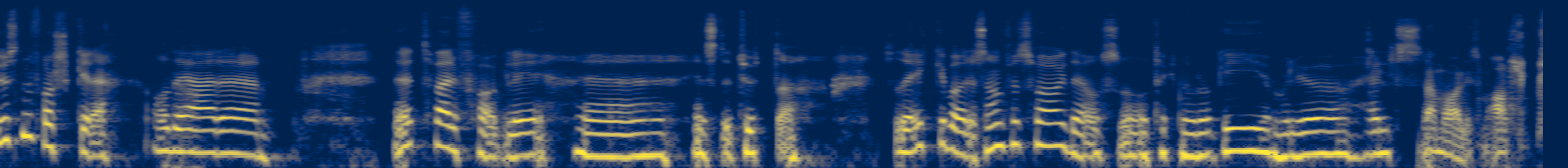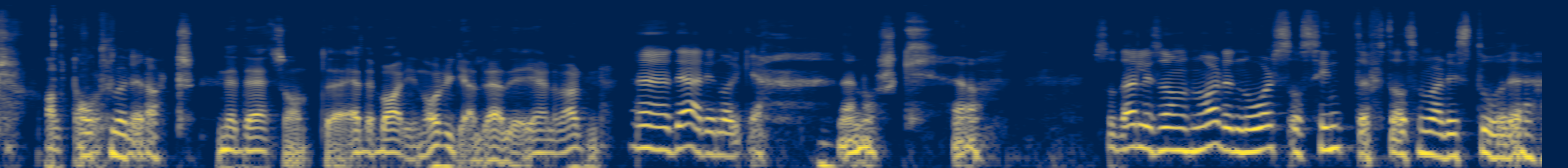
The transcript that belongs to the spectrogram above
1000 forskere og det er, eh, det er et tverrfaglig eh, institutt, da. Så det er ikke bare samfunnsfag, det er også teknologi, miljø, helse. De har liksom alt? Alt, alt mulig rart. Er det, sånt, er det bare i Norge, eller er det i hele verden? Eh, det er i Norge. Det er norsk, ja. Så det er liksom, nå er det Norse og Sintef da, som er de store,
